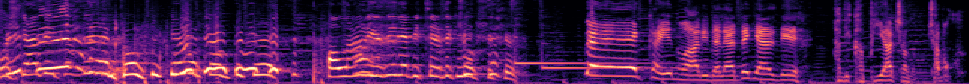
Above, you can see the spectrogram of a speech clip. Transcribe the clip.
Hoş geldin kızım. Çok şükür. Çok şükür. Allah'ın izniyle bitirdik çok şükür. Ve kayınvalideler de geldi. Hadi kapıyı açalım çabuk.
